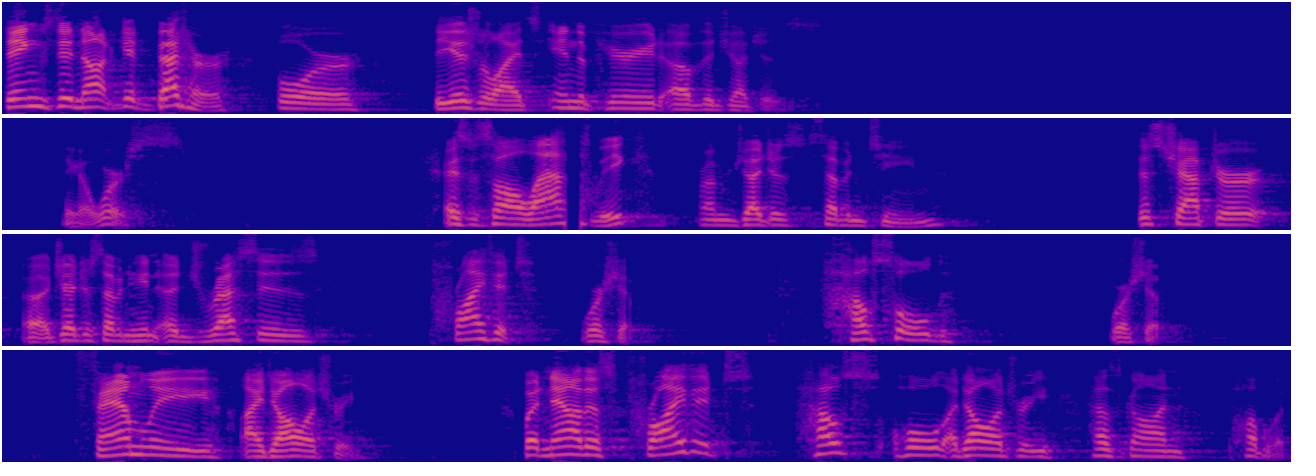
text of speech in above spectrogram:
Things did not get better for the Israelites in the period of the Judges, they got worse. As we saw last week from Judges 17, this chapter, uh, Judges 17, addresses private worship, household worship, family idolatry. But now this private household idolatry has gone public.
